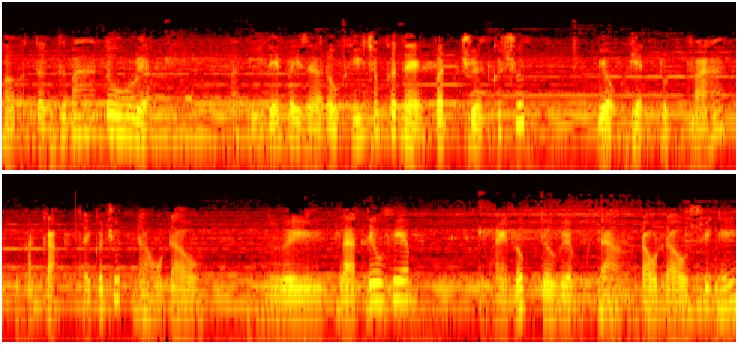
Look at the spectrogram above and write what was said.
ở tầng thứ ba tu luyện? và nghĩ đến bây giờ đấu khí trong cơ thể vận chuyển có chút biểu hiện đột phá, hắn cảm thấy có chút đau đầu. người là tiêu viêm. Ngay lúc tiêu viêm đang đau đầu suy nghĩ,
